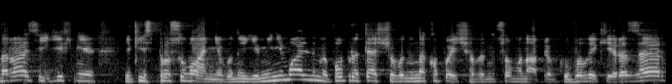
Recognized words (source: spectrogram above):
наразі їхні якісь просування вони є мінімальними, попри те, що вони накопичили на цьому напрямку великий резерв.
